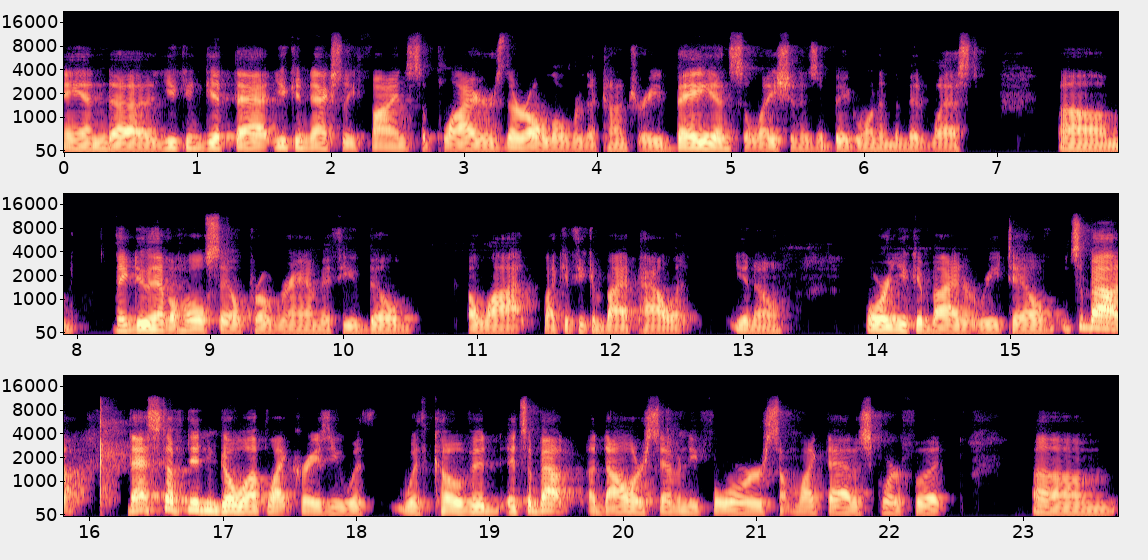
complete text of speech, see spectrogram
And uh, you can get that. You can actually find suppliers. They're all over the country. Bay Insulation is a big one in the Midwest. Um, they do have a wholesale program if you build a lot, like if you can buy a pallet, you know. or you can buy it at retail. It's about that stuff didn't go up like crazy with with COVID. It's about a dollar seventy four, something like that, a square foot um,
